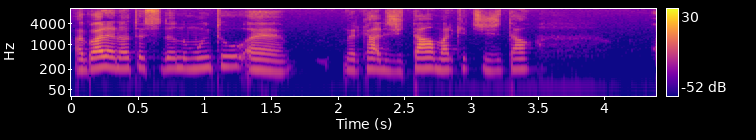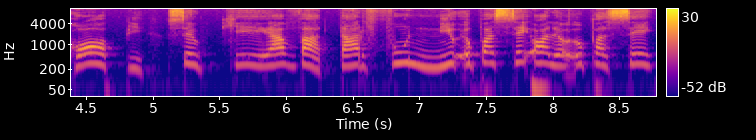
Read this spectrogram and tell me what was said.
agora né, eu estou estudando muito é, mercado digital, marketing digital copy, sei o que, avatar, funil. Eu passei, olha, eu passei.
